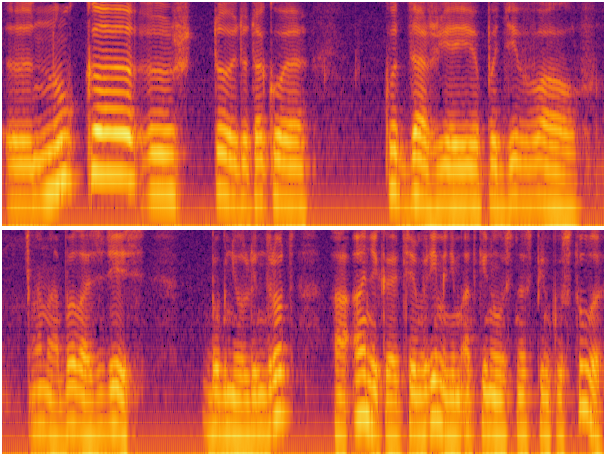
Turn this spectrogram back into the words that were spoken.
«Э, «Ну-ка, э, что это такое? Куда же я ее подевал? Она была здесь», – бубнил Линдрот, а Аника тем временем откинулась на спинку стула,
